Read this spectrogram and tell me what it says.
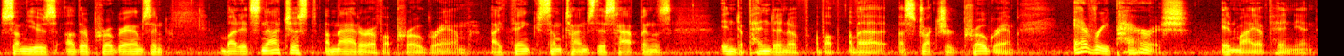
some use other programs. And but it's not just a matter of a program. I think sometimes this happens independent of, of, a, of a, a structured program. Every parish, in my opinion,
